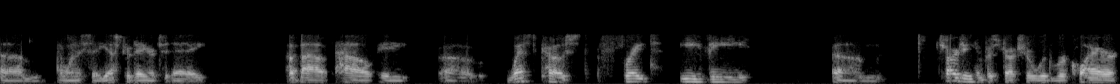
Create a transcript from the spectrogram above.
um, I want to say yesterday or today, about how a uh, West Coast freight EV um, charging infrastructure would require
